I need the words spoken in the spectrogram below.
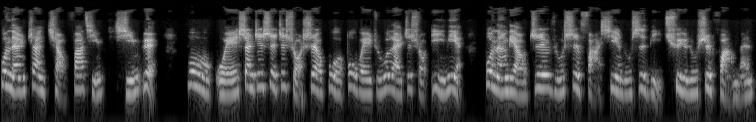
不能善巧发情行愿，不为善知识之所摄或，不为如来之所忆念。不能了知如是法性，如是理趣，如是法门，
